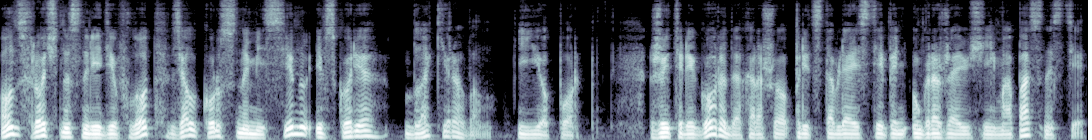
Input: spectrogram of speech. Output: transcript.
он, срочно снарядив флот, взял курс на Мессину и вскоре блокировал ее порт. Жители города, хорошо представляя степень угрожающей им опасности,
